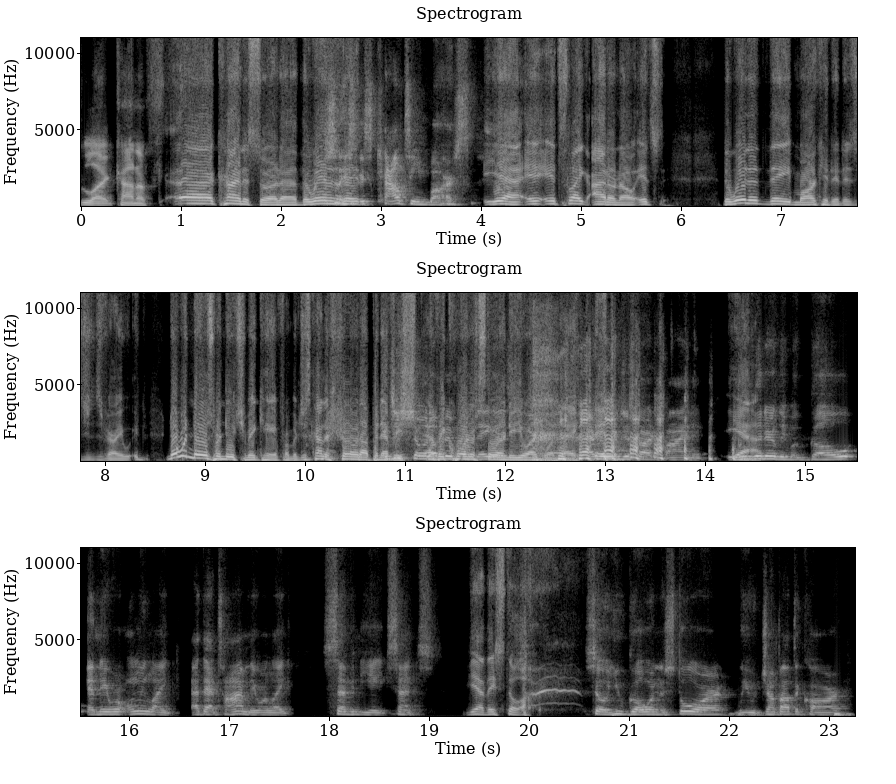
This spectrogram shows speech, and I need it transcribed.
like kind of Uh, kind of, sort of. The way It's that like they, these Caltine bars yeah, it, it's like I don't know. It's the way that they market it is just very. No one knows where Nutrament came from. It just kind of showed up in every showed up every in corner store in. New York one day. everyone just started buying it Yeah. we literally would go and they were only like at that time they were like 78 cents yeah, they still are. so you go in the store we would jump out the car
